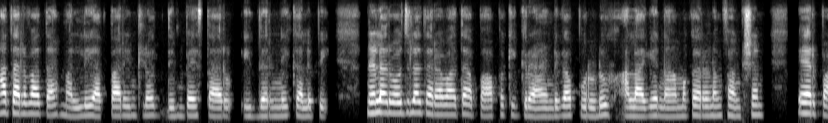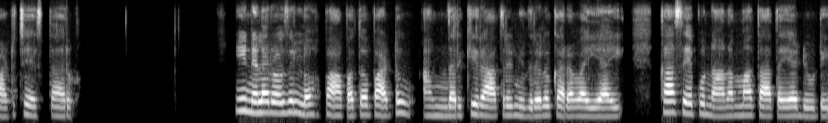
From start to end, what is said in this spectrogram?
ఆ తర్వాత మళ్ళీ అత్తారింట్లో దింపేస్తారు ఇద్దరిని కలిపి. నెల రోజుల తర్వాత పాపకి గ్రాండ్గా పురుడు, అలాగే నామకరణం ఫంక్షన్ ఏర్పాటు చేస్తారు. ఈ నెల రోజుల్లో పాపతో పాటు అందరికీ రాత్రి నిద్రలు కరవయ్యాయి. కాసేపు నానమ్మ, తాతయ్య డ్యూటీ,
